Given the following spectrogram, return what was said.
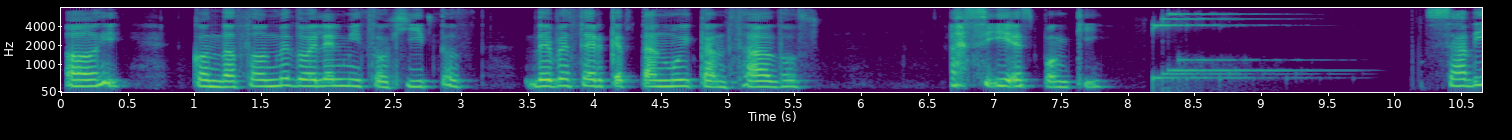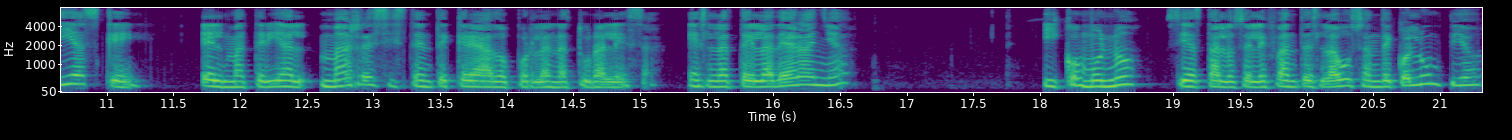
Ay, con razón me duelen mis ojitos. Debe ser que están muy cansados. Así es, Ponky. ¿Sabías que el material más resistente creado por la naturaleza es la tela de araña? Y cómo no, si hasta los elefantes la usan de columpio.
